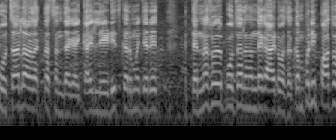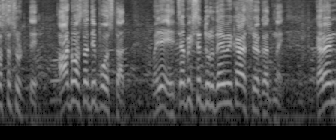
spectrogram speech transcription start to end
पोचायला लागतात संध्याकाळी. काही लेडीज कर्मचारी आहेत त्यांना सुद्धा पोचायला संध्याकाळी आठ वाजता. कंपनी पाच वाजता सुटते. आठ वाजता ते पोचतात. म्हणजे ह्याच्यापेक्षा दुर्दैवी काय असू शकत नाही. कारण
